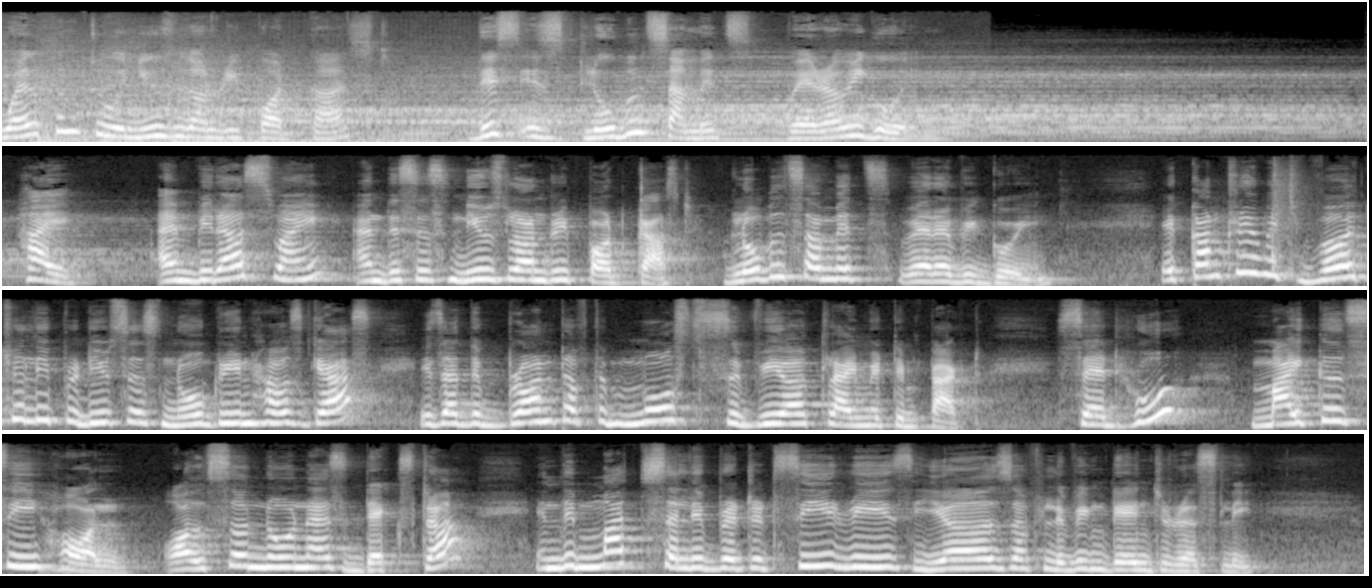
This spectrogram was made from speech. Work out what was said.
Welcome to a Newslaundry podcast. This is Global Summits Where Are We Going? Hi, I'm Biraj Swain and this is Newslaundry podcast. Global Summits Where Are We Going? A country which virtually produces no greenhouse gas is at the brunt of the most severe climate impact, said who? Michael C. Hall, also known as Dexter, in the much celebrated series Years of Living Dangerously.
